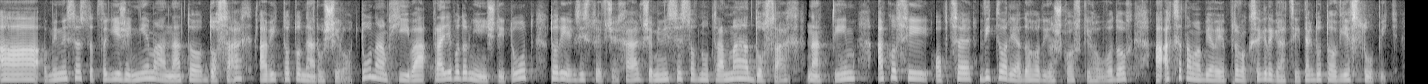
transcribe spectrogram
a ministerstvo tvrdí, že nemá na to dosah, aby toto narušilo. Tu nám chýba pravdepodobne inštitút, ktorý existuje v Čechách, že ministerstvo vnútra má dosah nad tým, ako si obce vytvoria dohody o školských obvodoch a ak sa tam objavie prvok segregácie, tak do toho vie vstúpiť.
